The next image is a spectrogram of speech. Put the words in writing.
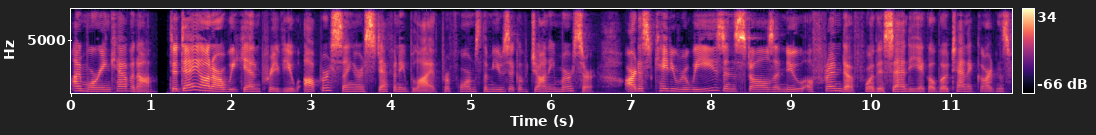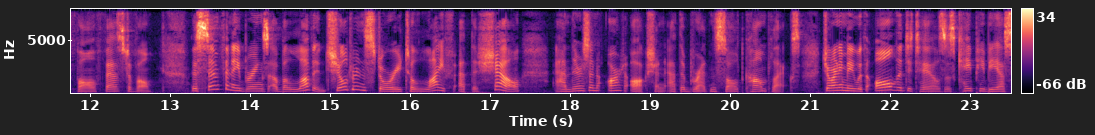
I'm Maureen Cavanaugh. Today on our weekend preview, opera singer Stephanie Blythe performs the music of Johnny Mercer. Artist Katie Ruiz installs a new ofrenda for the San Diego Botanic Gardens Fall Festival. The symphony brings a beloved children's story to life at the Shell, and there's an art auction at the Bread and Salt Complex. Joining me with all the details is KPBS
